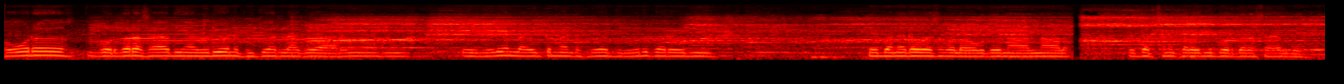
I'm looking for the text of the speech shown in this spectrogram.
ਹੋਰ ਗੁਰਦੁਆਰਾ ਸਾਹਿਬ ਦੀਆਂ ਵੀਡੀਓ ਨੇ ਫੀਚਰ ਲੈ ਕੇ ਆ ਰਹੇ ਹਾਂ ਜੀ। ਤੇ ਵੀਡੀਓ ਲਾਈਕ ਕਮੈਂਟ ਸ਼ੇਅਰ ਜਰੂਰ ਕਰੋ ਜੀ। ਤੇ ਬਨੇ ਰਹੋ ਇਸ ਵਲੌਗ ਦੇ ਨਾਲ ਨਾਲ ਤੇ ਦਰਸ਼ਨ ਕਰੋ ਜੀ ਗੁਰਦੁਆਰਾ ਸਾਹਿਬ ਦੇ।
